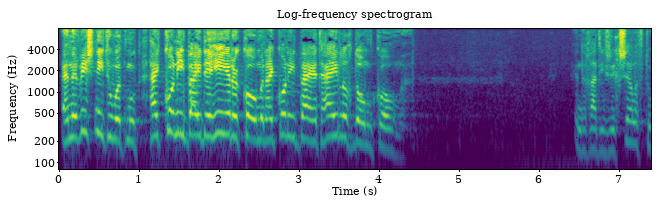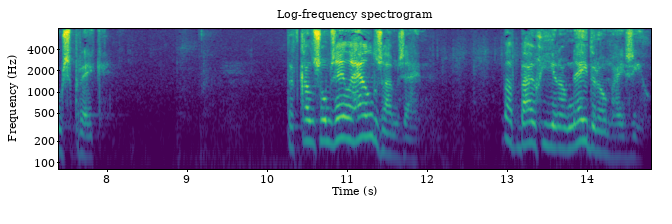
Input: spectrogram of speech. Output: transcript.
En hij wist niet hoe het moet. Hij kon niet bij de Here komen, hij kon niet bij het heiligdom komen. En dan gaat hij zichzelf toespreken. Dat kan soms heel heilzaam zijn. Wat buig je nou neder, om mijn ziel?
